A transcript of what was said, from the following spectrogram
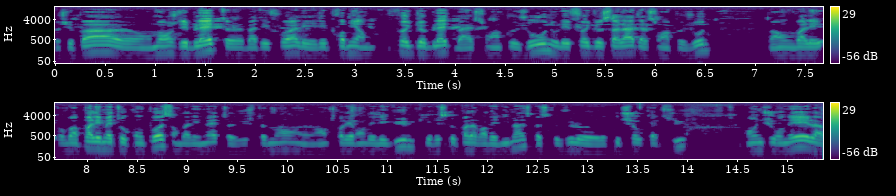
je sais pas, euh, on mange des blettes, euh, bah, des fois les, premières feuilles de blettes, bah, elles sont un peu jaunes, ou les feuilles de salade, elles sont un peu jaunes. Bah, on va les, on va pas les mettre au compost, on va les mettre justement entre les rangs des légumes, qui risquent pas d'avoir des limaces parce que vu le, le coup de chaud qu'il y a dessus, en une journée, la,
